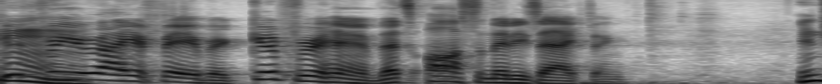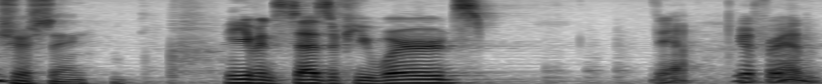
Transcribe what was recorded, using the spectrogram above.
Good for hmm. Urijah Faber! Good for him! That's awesome that he's acting." Interesting. He even says a few words. Yeah, good for him.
